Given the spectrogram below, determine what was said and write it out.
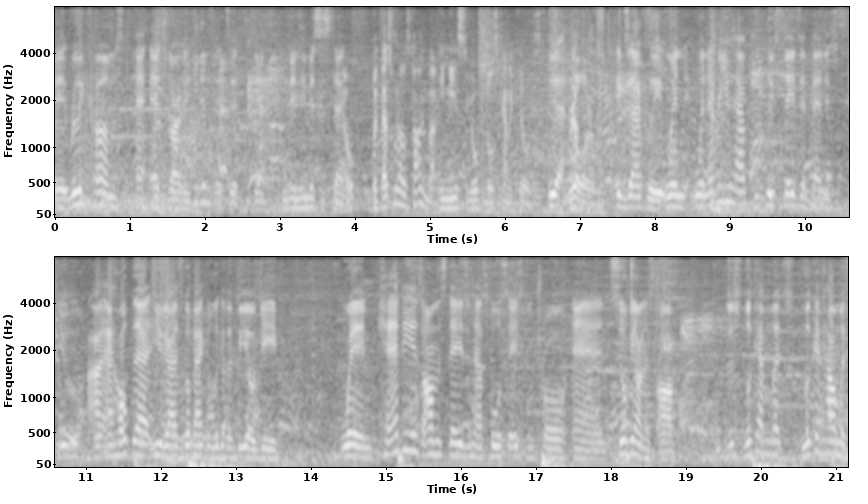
It really comes at edge guarding. He didn't That's it. Yeah, he didn't. He missed his tech. Nope. But that's what I was talking about. He needs to go for those kind of kills. Yeah. Real early. Exactly. When whenever you have complete stage advantage, you I, I hope that you guys go back and look at the VOD. When Candy is on the stage and has full stage control and Sylveon is off, just look at much look at how much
